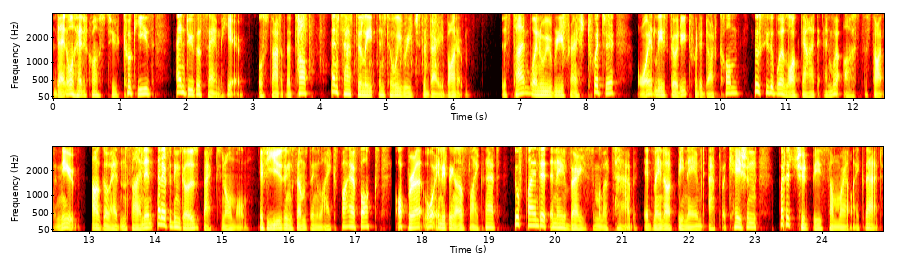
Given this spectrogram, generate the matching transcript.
Then we'll head across to cookies and do the same here. We'll start at the top and tap delete until we reach the very bottom. This time, when we refresh Twitter, or at least go to twitter.com, you'll see that we're logged out and we're asked to start anew. I'll go ahead and sign in and everything goes back to normal. If you're using something like Firefox, Opera, or anything else like that, you'll find it in a very similar tab. It may not be named application, but it should be somewhere like that.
